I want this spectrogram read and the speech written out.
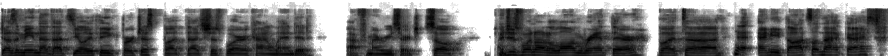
Doesn't mean that that's the only thing you can purchase, but that's just where I kind of landed after my research. So I just went on a long rant there, but uh, any thoughts on that, guys?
